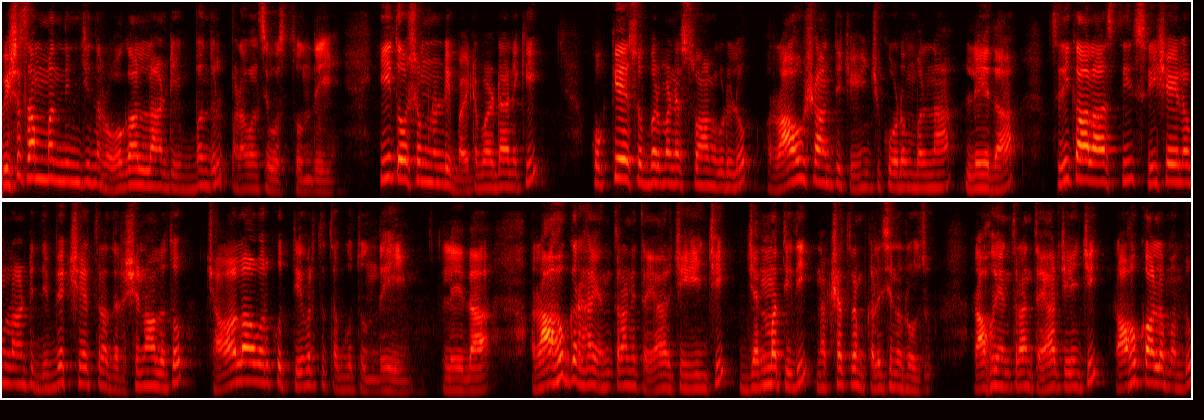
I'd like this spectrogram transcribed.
విష సంబంధించిన రోగాల్లాంటి ఇబ్బందులు పడవలసి వస్తుంది. ఈ దోషం నుండి బయటపడడానికి కొక్కే సుబ్రహ్మణ్య స్వామి గుడిలో రాహుశాంతి చేయించుకోవడం వలన లేదా శ్రీకాళహస్తి శ్రీశైలం లాంటి దివ్యక్షేత్ర దర్శనాలతో చాలా వరకు తీవ్రత తగ్గుతుంది. లేదా రాహుగ్రహ యంత్రాన్ని తయారు చేయించి జన్మతిథి నక్షత్రం కలిసిన రోజు రాహు యంత్రాన్ని తయారు చేయించి రాహుకాల మందు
